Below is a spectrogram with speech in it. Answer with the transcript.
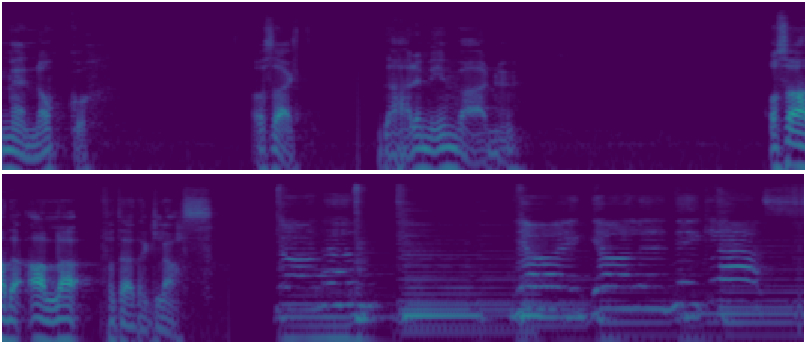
Med Nocco. Och sagt, det här är min värld nu. Och så hade alla fått äta glass. Galen, jag är galen i glass.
